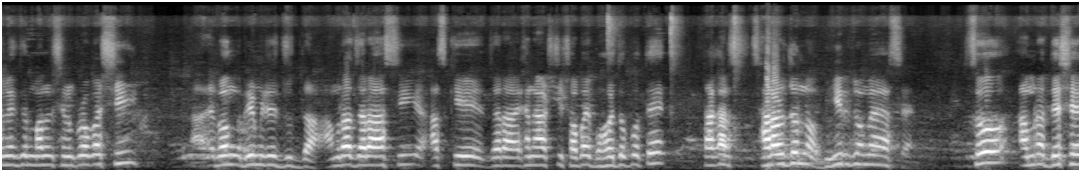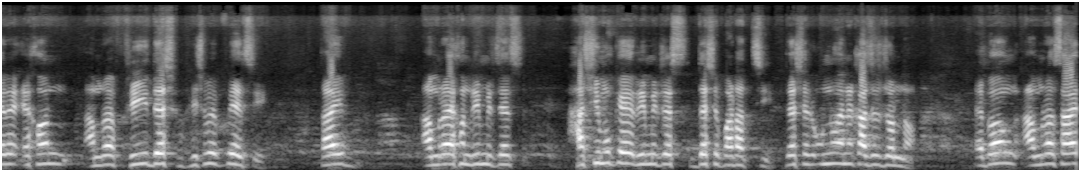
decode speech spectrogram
আমি একজন মালয়েশিয়ান প্রবাসী, এবং রেমিডের যোদ্ধা। আমরা যারা আসি আজকে যারা এখানে আসছি, সবাই বৈধ পথে টাকা ছাড়ার জন্য ভিড় জমে আছে। সো আমরা দেশের এখন আমরা ফ্রি দেশ হিসেবে পেয়েছি। তাই আমরা এখন রিমিটেন্স হাসি মুখে রিমিটেন্স দেশে পাঠাচ্ছি, দেশের উন্নয়নের কাজের জন্য। এবং আমরা চাই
